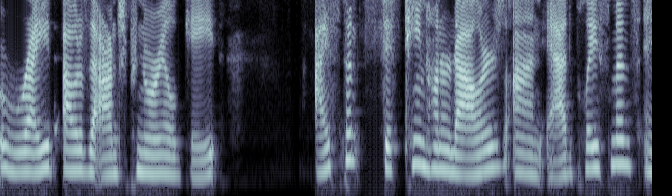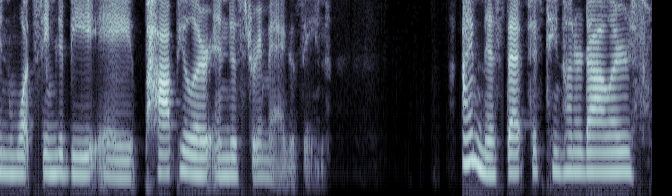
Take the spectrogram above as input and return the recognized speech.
right out of the entrepreneurial gate, I spent $1,500 on ad placements in what seemed to be a popular industry magazine. I missed that $1,500.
